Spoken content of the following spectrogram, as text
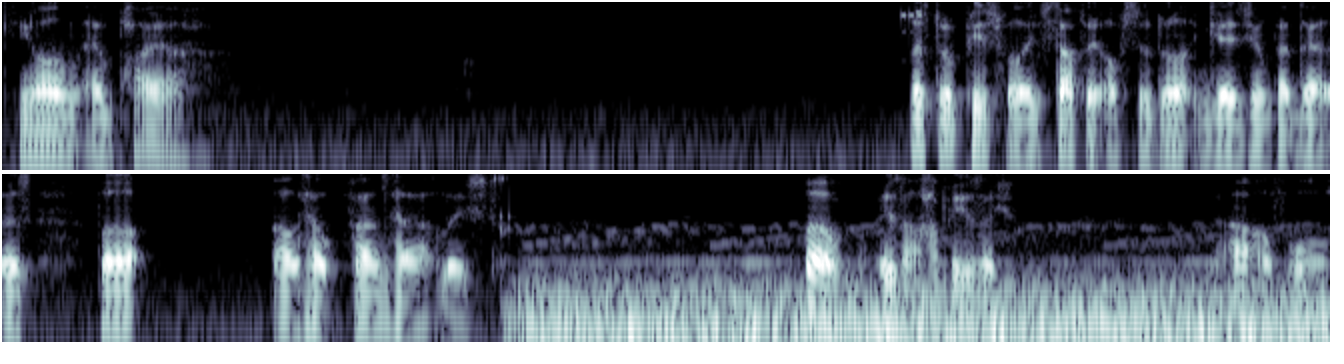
Klingon Empire. Let's do it peacefully. Starfleet officers do not engage in vendettas, but I'll help find her at least. Oh, he's not happy, is he? Out of war.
